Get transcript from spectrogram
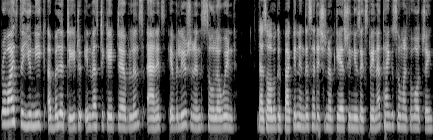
provides the unique ability to investigate turbulence and its evolution in the solar wind. That's all we could pack in in this edition of KSG News Explainer. Thank you so much for watching.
